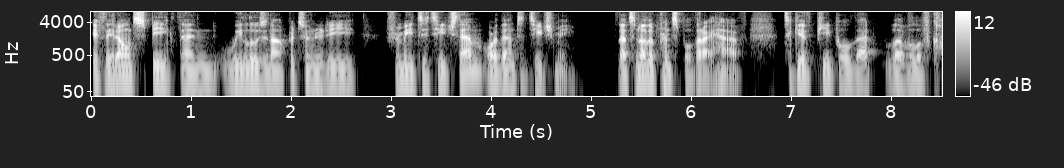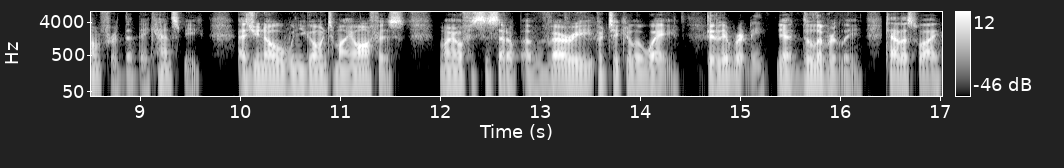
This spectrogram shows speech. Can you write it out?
if they don't speak, then we lose an opportunity for me to teach them or them to teach me. That's another principle that I have to give people that level of comfort that they can speak. As you know, when you go into my office, my office is set up a very particular way. Deliberately. Yeah, deliberately. Tell us why.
